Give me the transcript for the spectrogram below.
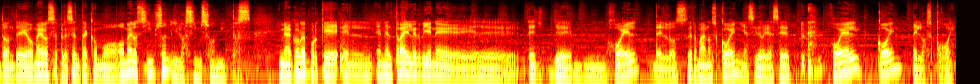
donde Homero se presenta como Homero Simpson y los Simpsonitos. Y me acordé porque en, el tráiler viene eh, de, mm, Joel de los hermanos Cohen y así debería ser Joel Cohen de los Cohen.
